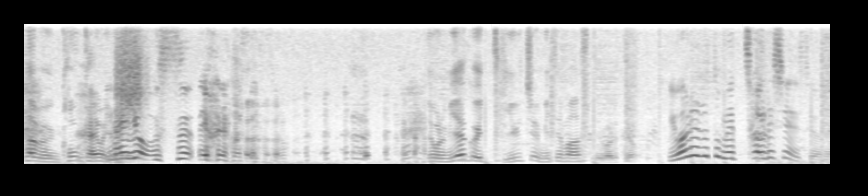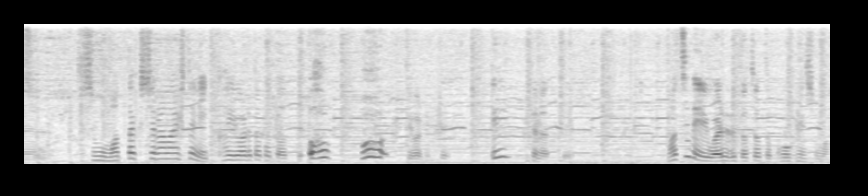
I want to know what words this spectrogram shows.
多分今回も言われる内容薄って言われますいつも。でも俺宮古行って YouTube 見てますって言われたよ。言われるとめっちゃ嬉しいですよね。私も全く知らない人に一回言われたことあって「ああっ!」って言われて「え？っ?」ってなって。街で言われるとちょっと興奮します。こ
